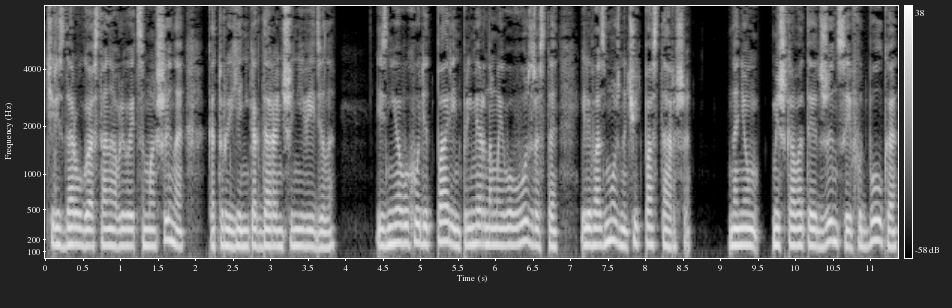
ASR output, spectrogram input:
Через дорогу останавливается машина, которую я никогда раньше не видела. Из нее выходит парень примерно моего возраста или, возможно, чуть постарше. На нем мешковатые джинсы и футболка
